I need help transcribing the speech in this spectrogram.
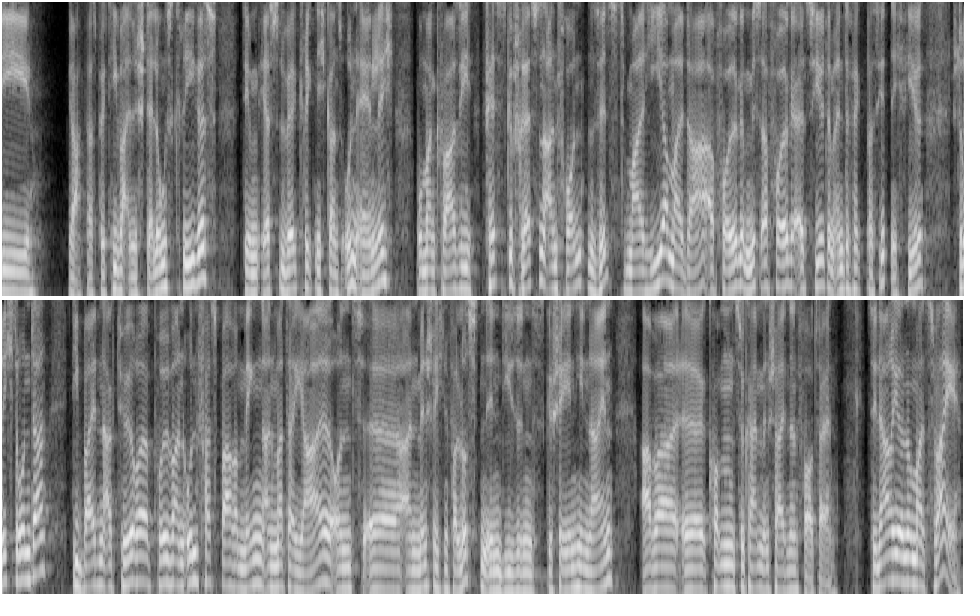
die ja, Perspektive eines Stellungskrieges, dem Ersten Weltkrieg nicht ganz unähnlich, wo man quasi festgefressen an Fronten sitzt, mal hier, mal da, Erfolge, Misserfolge erzielt, im Endeffekt passiert nicht viel. Strich drunter, die beiden Akteure pulvern unfassbare Mengen an Material und äh, an menschlichen Verlusten in dieses Geschehen hinein, aber äh, kommen zu keinem entscheidenden Vorteil. Szenario Nummer zwei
